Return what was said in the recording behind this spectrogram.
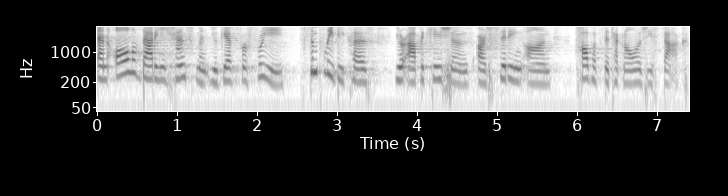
And all of that enhancement you get for free simply because your applications are sitting on top of the technology stack.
